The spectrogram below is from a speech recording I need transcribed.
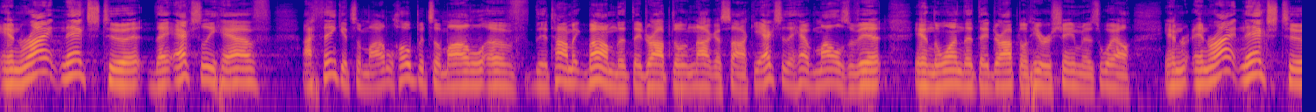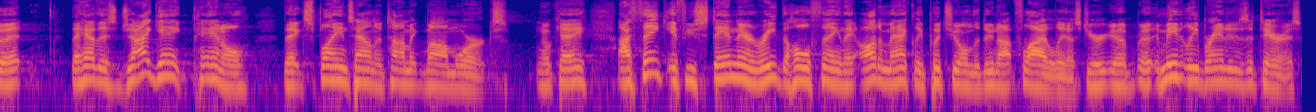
And right next to it, they actually have I think it's a model, hope it's a model of the atomic bomb that they dropped on Nagasaki. Actually, they have models of it and the one that they dropped on Hiroshima as well. And, and right next to it, they have this gigantic panel that explains how an atomic bomb works okay? I think if you stand there and read the whole thing, they automatically put you on the do not fly list. You're uh, immediately branded as a terrorist.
